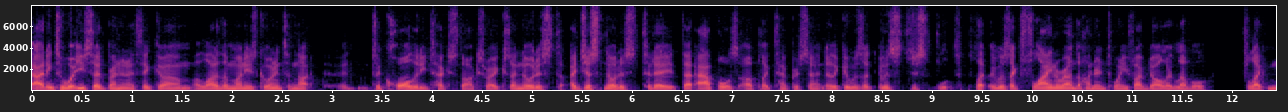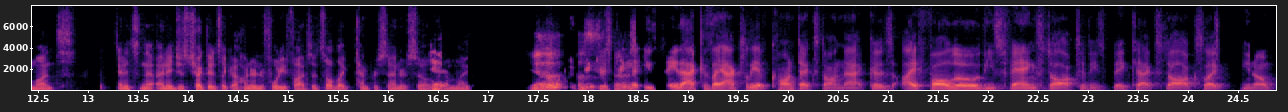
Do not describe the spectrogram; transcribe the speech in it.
adding to what you said, Brendan. I think um, a lot of the money is going into not uh, to quality tech stocks, right? Because I noticed, I just noticed today that Apple's up like ten percent. Like it was, it was just, it was like flying around the hundred and twenty-five dollar level for like months, and it's n- and I just checked it, it's like one hundred and forty-five, so it's up like ten percent or so. Yeah. I'm like, yeah So it's was- interesting was- that you say that because I actually have context on that because I follow these FANG stocks or these big tech stocks like you know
